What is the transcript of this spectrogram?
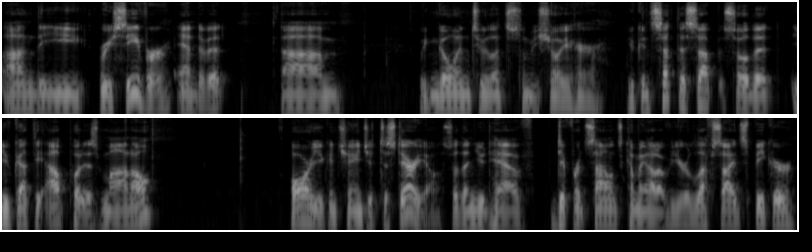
On the receiver end of it, um, we can go into, let's let me show you here. You can set this up so that you've got the output as mono, or you can change it to stereo. So then you'd have different sounds coming out of your left side speaker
